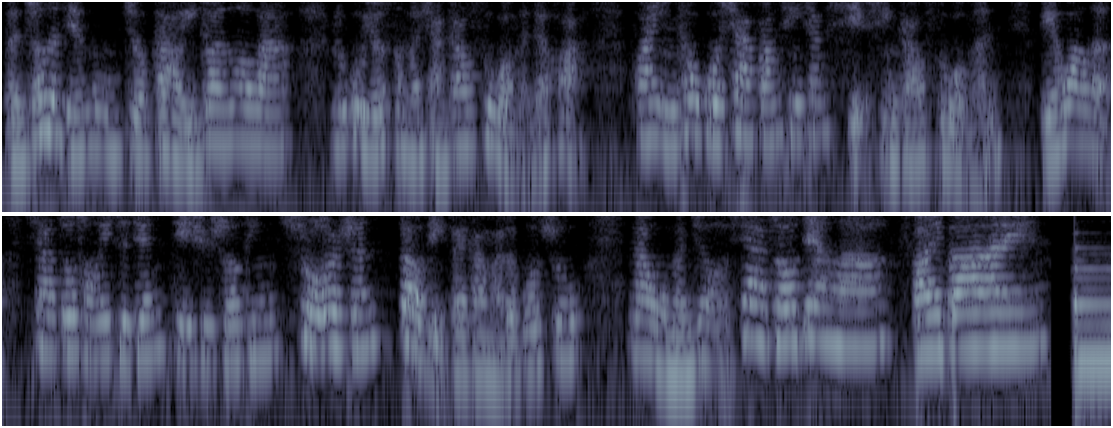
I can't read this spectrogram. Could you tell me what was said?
本周的节目就告一段落啦。如果有什么想告诉我们的话，欢迎透过下方信箱写信告诉我们。别忘了下周同一时间继续收听《硕二生到底在干嘛》的播出。那我们就下周见啦，拜拜。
